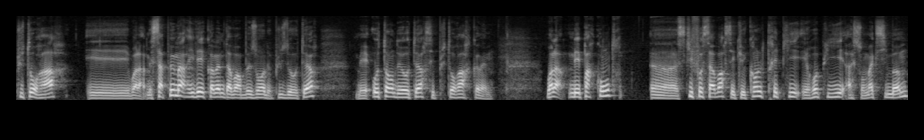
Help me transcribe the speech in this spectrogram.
plutôt rare. Et voilà. Mais ça peut m'arriver quand même d'avoir besoin de plus de hauteur, mais autant de hauteur, c'est plutôt rare quand même. Voilà, mais par contre, euh, ce qu'il faut savoir, c'est que quand le trépied est replié à son maximum,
